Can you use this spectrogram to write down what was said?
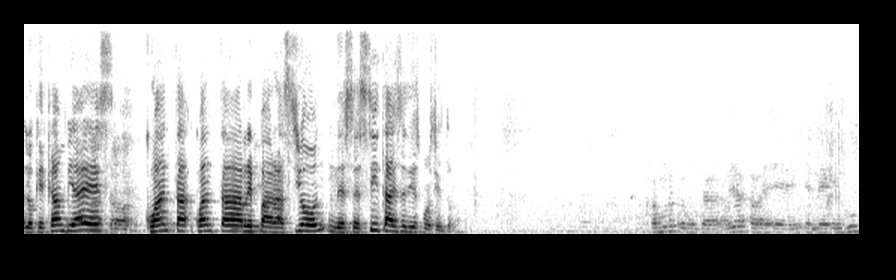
lo que cambia es cuánta, cuánta reparación necesita ese 10%. Jam, una pregunta. Había, eh, en, en Guf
